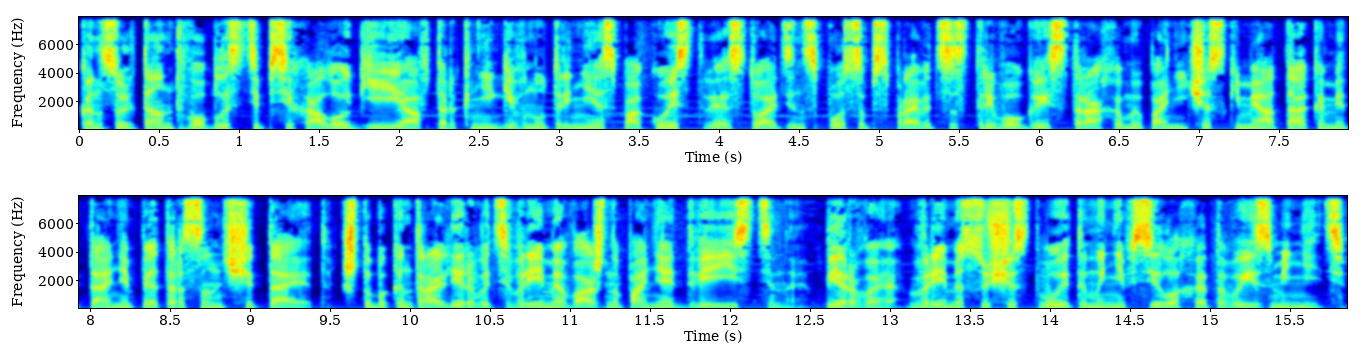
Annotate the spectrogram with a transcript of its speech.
Консультант в области психологии и автор книги «Внутреннее спокойствие. 101 способ справиться с тревогой, страхом и паническими атаками» Таня Петерсон считает, чтобы контролировать время, важно понять две истины. Первое. Время существует, и мы не в силах этого изменить.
